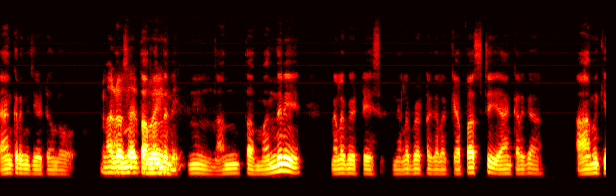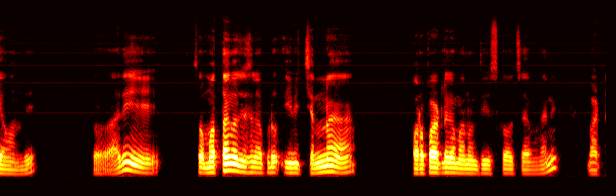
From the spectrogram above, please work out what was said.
యాంకరింగ్ చేయటంలో. అంతమందిని. అంతమందిని నిలబెట్టేసి నిలబెట్టగల కెపాసిటీ యాంకర్‌గా ఆమెకే ఉంది. సో, అది సో, మొత్తంగా చూసినప్పుడు ఇవి చిన్న పొరపాట్లుగా మనం తీసుకోవచ్చేమో గానీ, బట్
